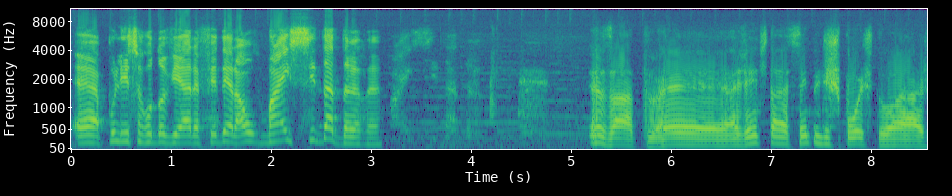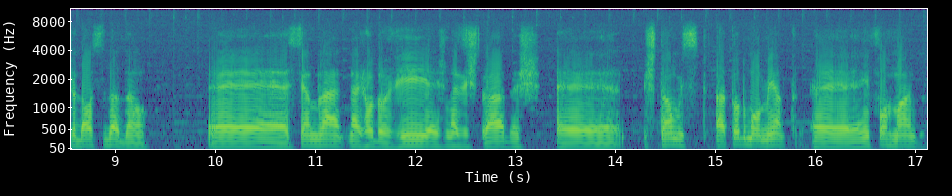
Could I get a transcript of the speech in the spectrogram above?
é, Polícia Rodoviária Federal mais cidadana. Exato. É, a gente está sempre disposto a ajudar o cidadão é, sendo na, nas rodovias, nas estradas. É, estamos a todo momento é, informando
